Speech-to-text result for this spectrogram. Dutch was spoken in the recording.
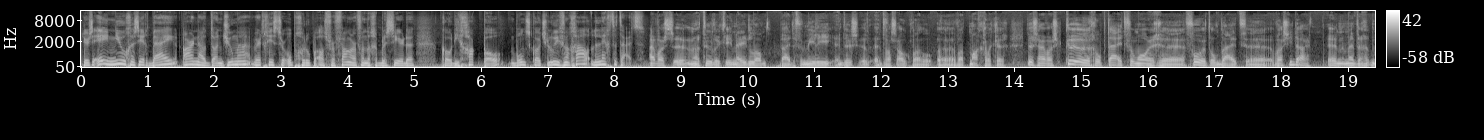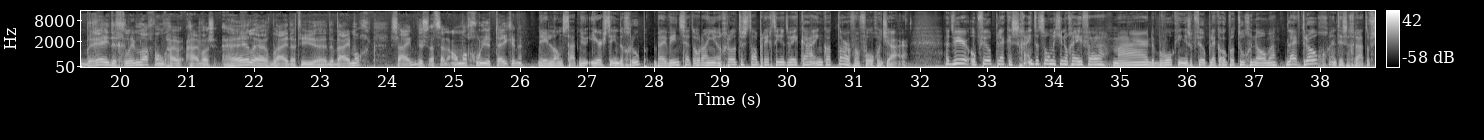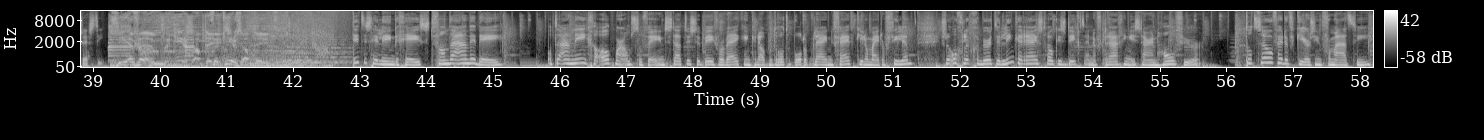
Er is één nieuw gezicht bij. Arnoud Danjuma werd gisteren opgeroepen als vervanger van de geblesseerde Cody Gakpo. Bondscoach Louis van Gaal legt het uit. Hij was uh, natuurlijk in Nederland bij de familie en dus het, het was ook wel uh, wat makkelijker. Dus hij was keurig op tijd vanmorgen voor het ontbijt was hij daar. En met een brede glimlach, want hij, hij was heel erg blij dat hij uh, erbij mocht zijn. Dus dat zijn allemaal goede tekenen. Nederland staat nu eerste in de groep. Bij winst zet Oranje een grote stap richting het WK in Qatar van volgend jaar. Het weer op veel plekken schijnt het zonnetje nog even. Maar de bewolking is op veel plekken ook wel toegenomen. Blijft droog en het is een graad of 16. ZFM, verkeersupdate. verkeersupdate. Dit is Helene de Geest van de ANWB. Op de A9 Alkmaar-Amstelveen staat tussen Beverwijk en knooppunt Rotterpolderplein 5 kilometer file. Is een ongeluk gebeurd, de linker rijstrook is dicht en de vertraging is daar een half uur. Tot zover de verkeersinformatie.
